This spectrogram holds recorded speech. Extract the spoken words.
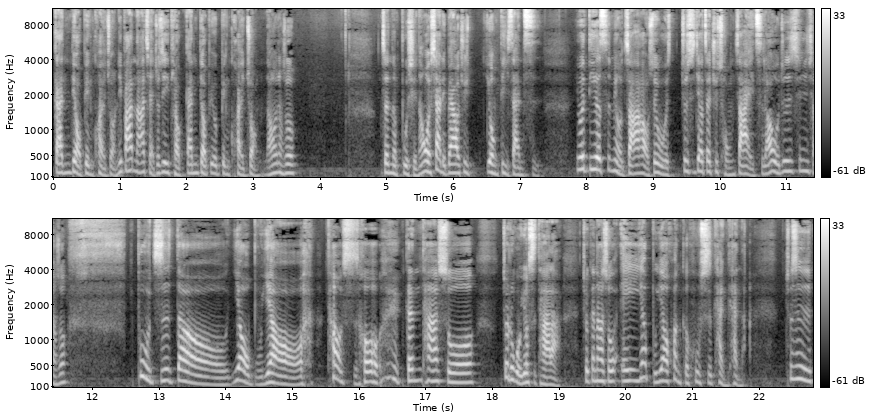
干掉变块状，你把它拿起来就是一条干掉又变块状，然后我想说真的不行，然后我下礼拜要去用第三次。因为第二次没有扎好，所以我就是要再去重扎一次。然后我就是心里想说，不知道要不要 到时候跟他说，就如果又是他啦，就跟他说，哎，要不要换个护士看看呐？就是，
